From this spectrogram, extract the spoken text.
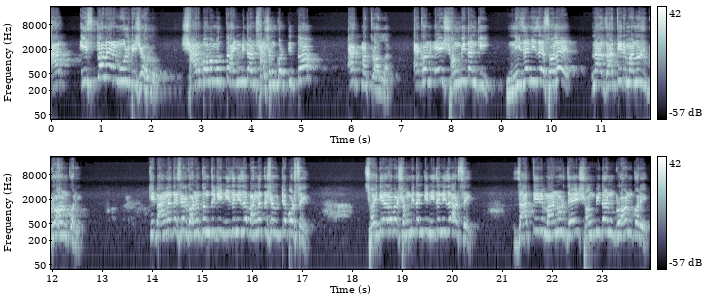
আর ইসলামের মূল বিষয় হলো সার্বভৌমত্ব আইন বিধান শাসন কর্তৃত্ব একমাত্র আল্লাহ। এখন এই সংবিধান কি নিজে নিজে চলে না জাতির মানুষ গ্রহণ করে? কি বাংলাদেশের গণতন্ত্র কি নিজে নিজে বাংলাদেশে উঠে পড়ছে? সৌদি আরবের সংবিধান কি নিজে নিজে আসছে? জাতির মানুষ যেই সংবিধান গ্রহণ করে,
